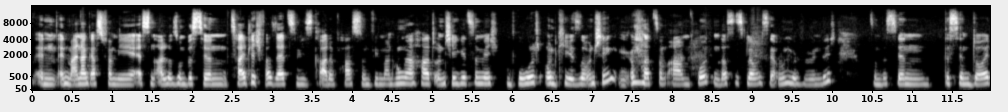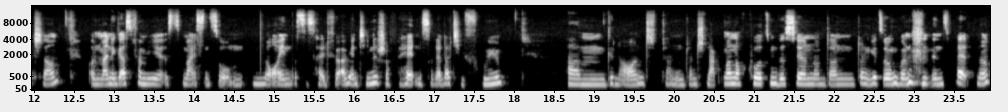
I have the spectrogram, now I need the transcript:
in, in meiner Gastfamilie essen alle so ein bisschen zeitlich versetzt, wie es gerade passt und wie man Hunger hat. Und hier geht's nämlich Brot und Käse und Schinken immer zum Abendbrot. Und das ist, glaube ich, sehr ungewöhnlich. So ein bisschen, bisschen deutscher. Und meine Gastfamilie ist meistens so um neun. Das ist halt für argentinische Verhältnisse relativ früh. Ähm, genau, und dann, dann schnackt man noch kurz ein bisschen und dann, dann geht's irgendwann ins Bett, ne?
